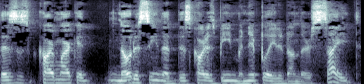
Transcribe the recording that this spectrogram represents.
This is Card Market noticing that this card is being manipulated on their site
